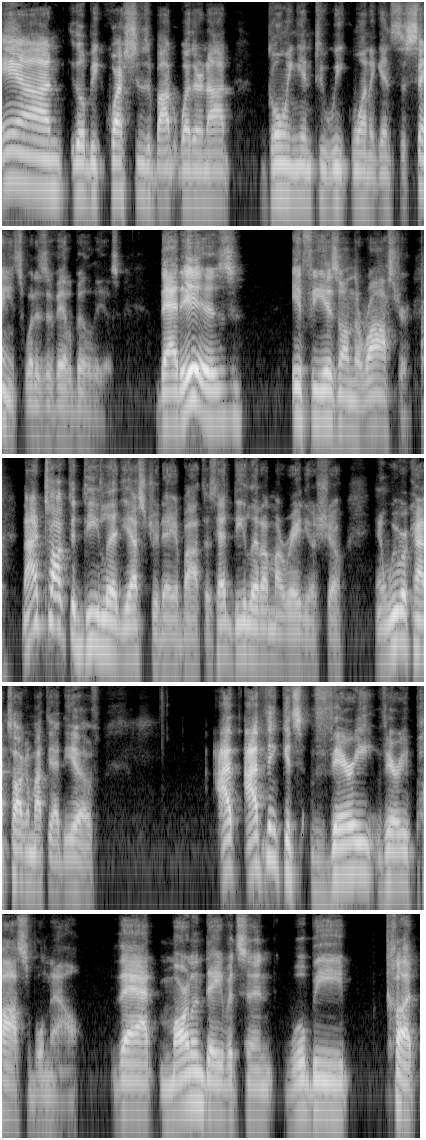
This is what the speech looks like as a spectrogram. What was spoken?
and there'll be questions about whether or not going into week one against the Saints, what his availability is. That is, if he is on the roster. Now, I talked to D Led yesterday about this, had D Led on my radio show, and we were kind of talking about the idea of I, I think it's very, very possible now that Marlon Davidson will be cut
